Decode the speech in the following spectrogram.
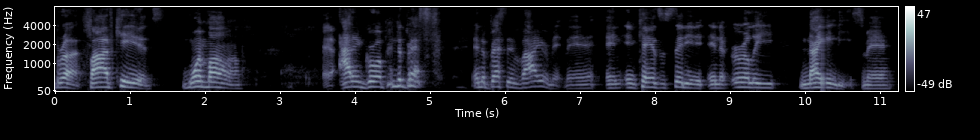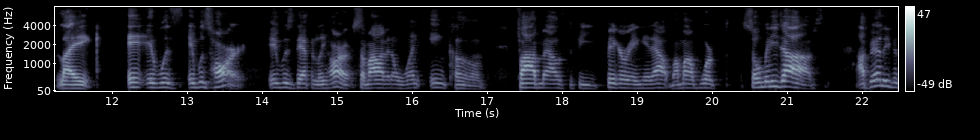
bruh, five kids, one mom. I didn't grow up in the best in the best environment, man. In in Kansas City in the early '90s, man. Like, it, it was it was hard. It was definitely hard surviving on one income, five mouths to feed, figuring it out. My mom worked so many jobs. I barely even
